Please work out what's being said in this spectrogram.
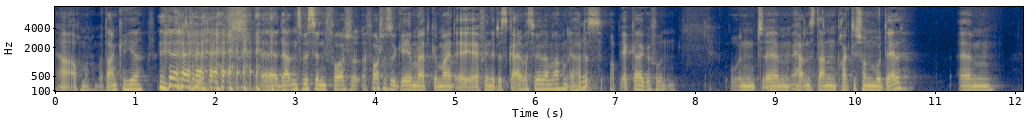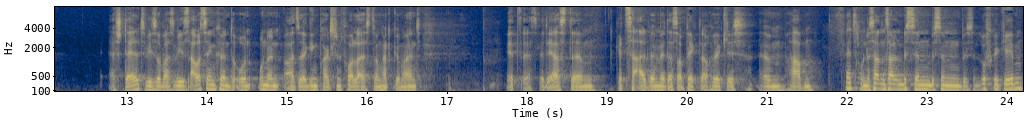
ja, auch nochmal Danke hier. äh, der hat uns ein bisschen Vorschuss, Vorschuss gegeben. Er hat gemeint, ey, er findet es geil, was wir da machen. Er hat mhm. das Objekt geil gefunden. Und ähm, er hat uns dann praktisch schon ein Modell ähm, erstellt, wie sowas, wie es aussehen könnte. Und, und also er ging praktisch in Vorleistung, hat gemeint, jetzt es wird erst ähm, gezahlt, wenn wir das Objekt auch wirklich ähm, haben. Fett. Und das hat uns halt ein bisschen, ein bisschen, ein bisschen Luft gegeben.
